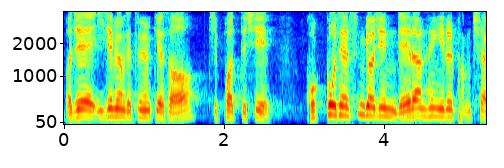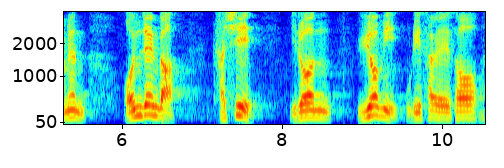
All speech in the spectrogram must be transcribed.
어제 이재명 대통령께서 짚었듯이 곳곳에 숨겨진 내란 행위를 방치하면 언젠가 다시 이런 위험이 우리 사회에서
